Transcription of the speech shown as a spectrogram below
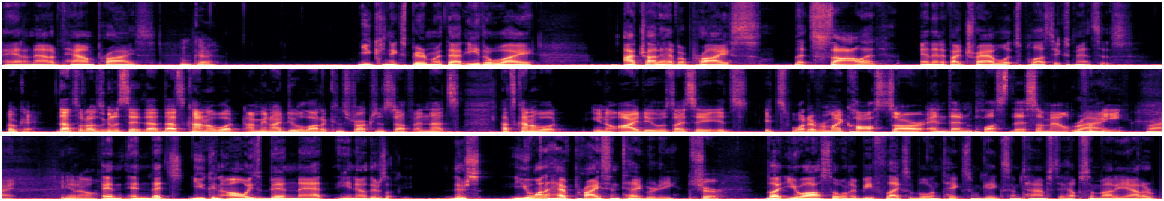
and an out of town price. Okay. You can experiment with that either way. I try to have a price that's solid, and then if I travel, it's plus expenses. Okay, that's what I was gonna say. That that's kind of what I mean. I do a lot of construction stuff, and that's that's kind of what you know I do. Is I say it's it's whatever my costs are, and then plus this amount for me. Right. You know. and and that's you can always bend that. You know, there's there's you want to have price integrity, sure. but you also want to be flexible and take some gigs sometimes to help somebody out, or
